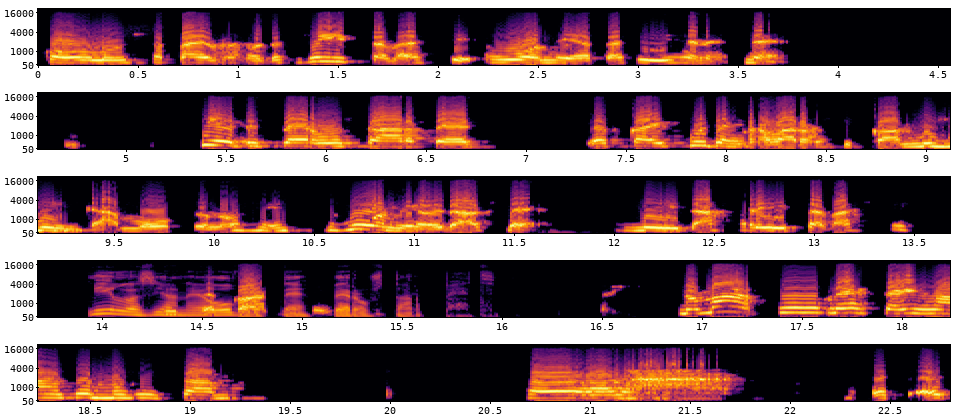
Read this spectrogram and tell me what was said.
kouluissa päivähoidossa riittävästi huomiota siihen, että ne tietyt perustarpeet, jotka ei kuitenkaan varmastikaan mihinkään muuttunut, niin huomioidaanko ne niitä riittävästi. Millaisia ne ovat kaikki. ne perustarpeet? No mä puhun ehkä ihan semmoisista, äh, että et,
